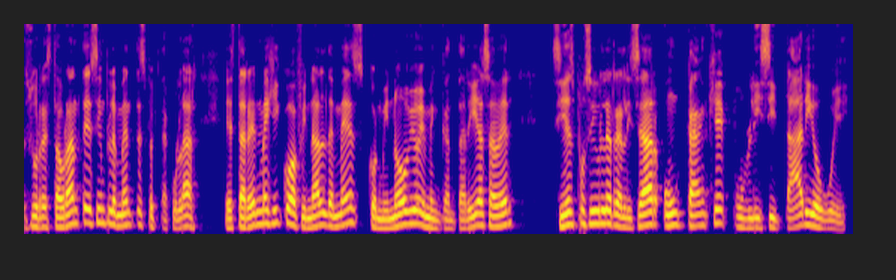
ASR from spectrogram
Su restaurante es simplemente espectacular. Estaré en México a final de mes con mi novio y me encantaría saber si es posible realizar un canje publicitario, güey.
